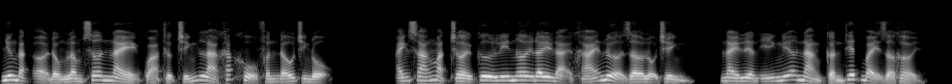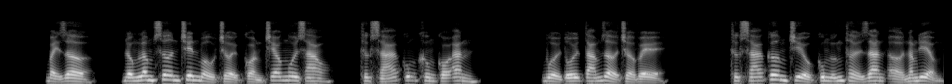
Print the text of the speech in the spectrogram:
nhưng đặt ở Đồng Lâm Sơn này quả thực chính là khắc khổ phấn đấu trình độ. Ánh sáng mặt trời cư ly nơi đây đại khái nửa giờ lộ trình, này liền ý nghĩa nàng cần thiết 7 giờ khởi. 7 giờ, Đồng Lâm Sơn trên bầu trời còn treo ngôi sao, thực xá cũng không có ăn. Buổi tối 8 giờ trở về. Thực xá cơm chiều cung ứng thời gian ở 5 điểm,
